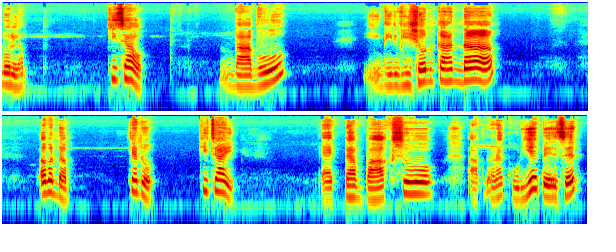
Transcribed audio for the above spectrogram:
বললাম, কি চাও? বাবু, ইদির ভীষণ কার নাম আমার নাম? কেন? কি চাই? একটা বাক্স। আপনারা কুড়িয়ে পেয়েছেন।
